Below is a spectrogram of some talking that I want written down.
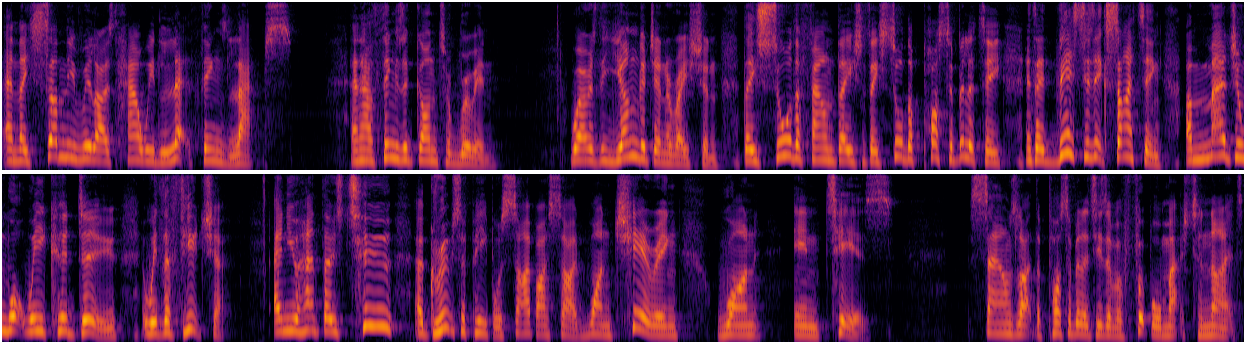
And they suddenly realized how we'd let things lapse and how things had gone to ruin. Whereas the younger generation, they saw the foundations, they saw the possibility, and said, This is exciting. Imagine what we could do with the future. And you had those two uh, groups of people side by side, one cheering, one in tears. Sounds like the possibilities of a football match tonight.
